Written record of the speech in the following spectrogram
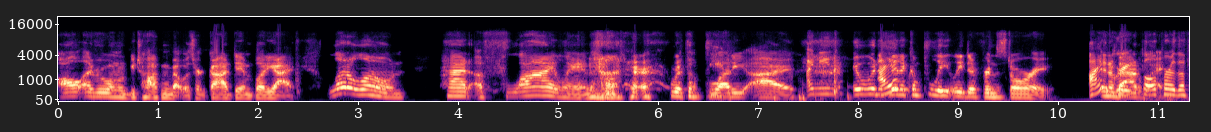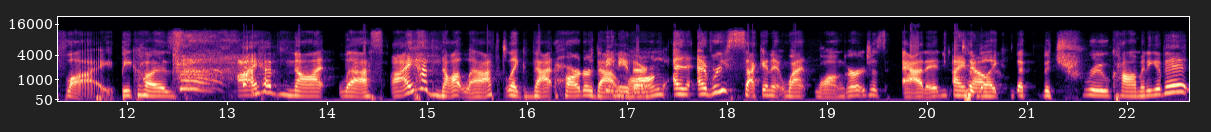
all everyone would be talking about was her goddamn bloody eye. Let alone had a fly landed on her with a bloody eye. I mean, It would have been a completely different story. I'm In a bad grateful for the fly because I have not laughed. I have not laughed like that hard or that long, and every second it went longer just added I to know. like the the true comedy of it.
